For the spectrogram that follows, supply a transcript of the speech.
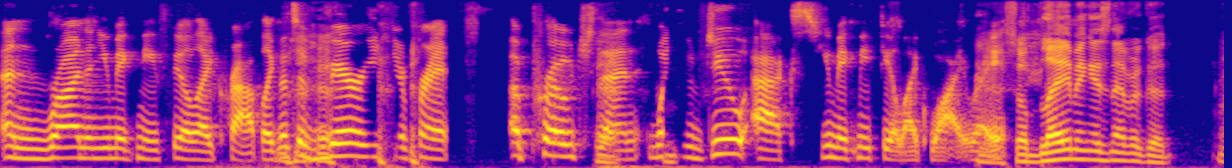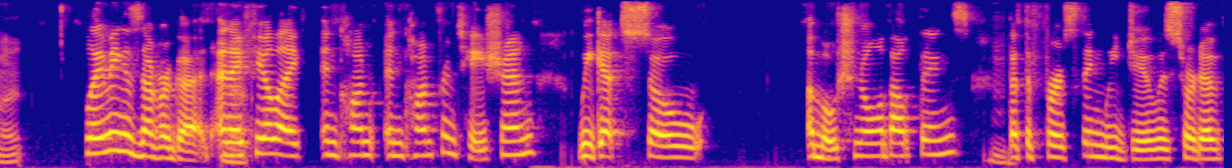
and run and you make me feel like crap. Like that's a very different approach Yeah. than when you do x you make me feel like y right yeah. So blaming is never good, right? blaming is never good and i feel like in con- in confrontation we get so emotional about things Mm. that the first thing we do is sort of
